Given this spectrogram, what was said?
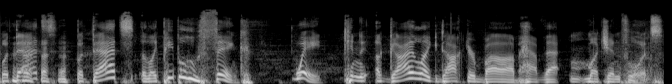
But that's but that's like people who think, wait, can a guy like Dr. Bob have that much influence?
